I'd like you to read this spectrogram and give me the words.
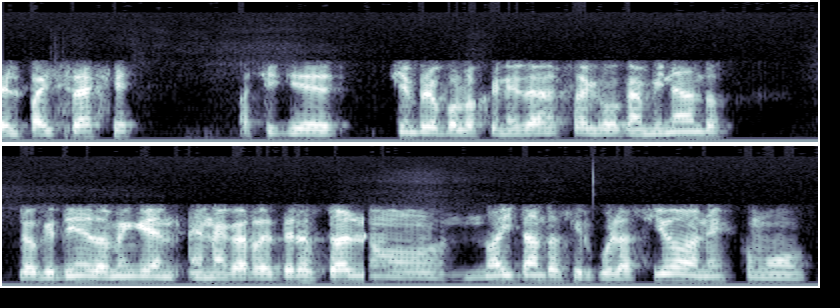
el paisaje, así que siempre por lo general salgo caminando. Lo que tiene también que en, en la carretera austral no, no hay tanta circulación, es como,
